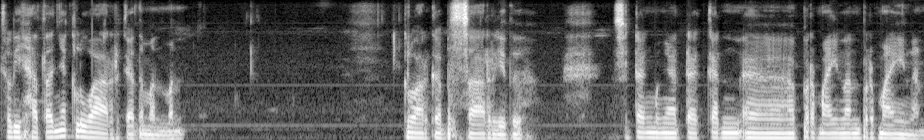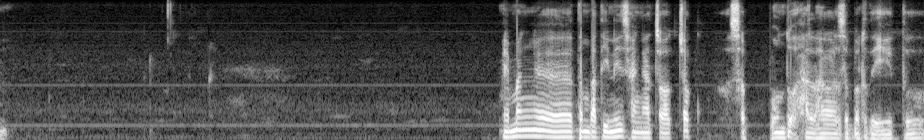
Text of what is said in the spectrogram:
Kelihatannya keluarga teman-teman. Keluarga besar gitu. Sedang mengadakan uh, permainan-permainan. Memang uh, tempat ini sangat cocok untuk hal-hal seperti itu.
